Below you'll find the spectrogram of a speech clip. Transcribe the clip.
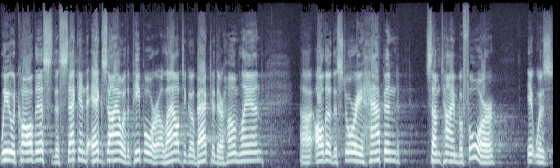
We would call this the second exile, where the people were allowed to go back to their homeland. Uh, although the story happened sometime before, it was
